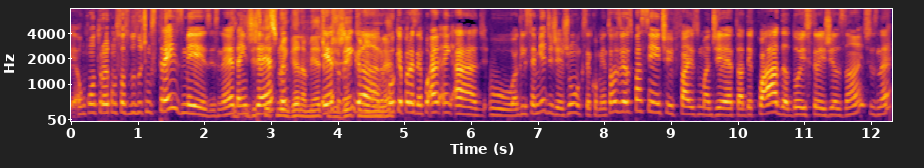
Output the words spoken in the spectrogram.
É um controle como se fosse dos últimos três meses, né? da ingesta. Diz que isso não engana médico de jeito engana, nenhum, né? Porque, por exemplo, a, a, a, a, glicemia de jejum, que você comentou, às vezes o paciente faz uma dieta adequada dois, três dias antes, né?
